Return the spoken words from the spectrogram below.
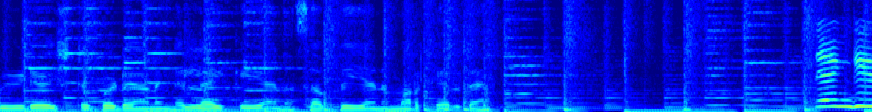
വീഡിയോ ഇഷ്ടപ്പെടുകയാണെങ്കിൽ ലൈക്ക് ചെയ്യാനും സബ് ചെയ്യാനും മറക്കരുത്. താങ്ക് യു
